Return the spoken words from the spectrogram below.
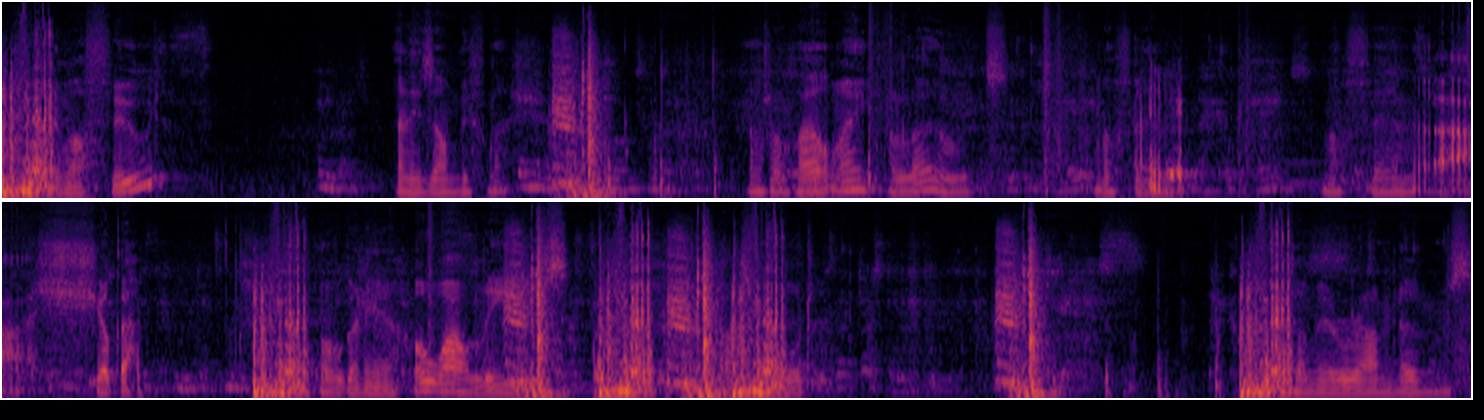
Any more food? Any zombie flesh? That'll help me. Loads. Nothing. Nothing. Ah, sugar. What have we got here? Oh wow, leaves. That's good. Tell me randoms.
